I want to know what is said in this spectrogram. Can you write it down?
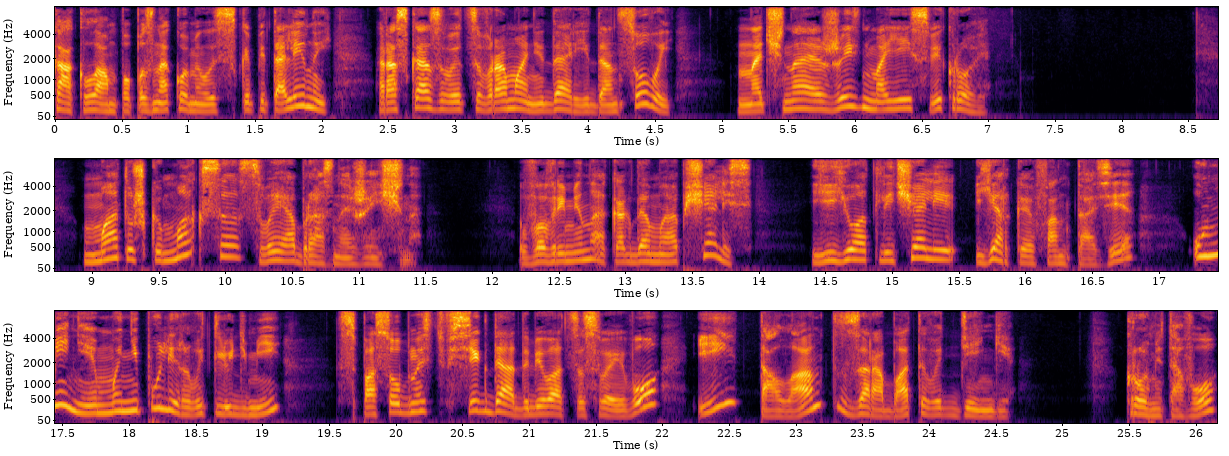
Как Лампа познакомилась с Капитолиной, рассказывается в романе Дарьи Донцовой «Ночная жизнь моей свекрови». Матушка Макса — своеобразная женщина. Во времена, когда мы общались, ее отличали яркая фантазия, умение манипулировать людьми, способность всегда добиваться своего и талант зарабатывать деньги. Кроме того,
